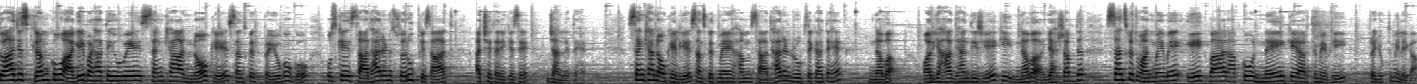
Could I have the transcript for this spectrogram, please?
तो आज इस क्रम को आगे बढ़ाते हुए संख्या नौ के संस्कृत प्रयोगों को उसके साधारण स्वरूप के साथ अच्छे तरीके से जान लेते हैं। संख्या नौ के लिए संस्कृत में हम साधारण रूप से कहते हैं नव। और यहाँ ध्यान दीजिए कि नव, यह शब्द संस्कृत वांग्मय में एक बार आपको नए के अर्थ में भी प्रयुक्त मिलेगा।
